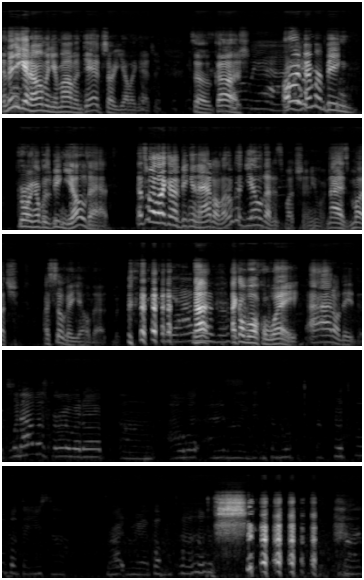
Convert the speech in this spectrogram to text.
And then you get home and your mom and dad start yelling at you. So, gosh, Oh, yeah. all I remember being growing up was being yelled at. That's what I like about being an adult. I don't get yelled at as much anymore. Not as much. I still get yelled at. Yeah, I Not- remember. I can walk away. I don't need this. when I was growing up, um, I, w- I didn't really get in trouble with the principal, but they used to threaten me a couple times. but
